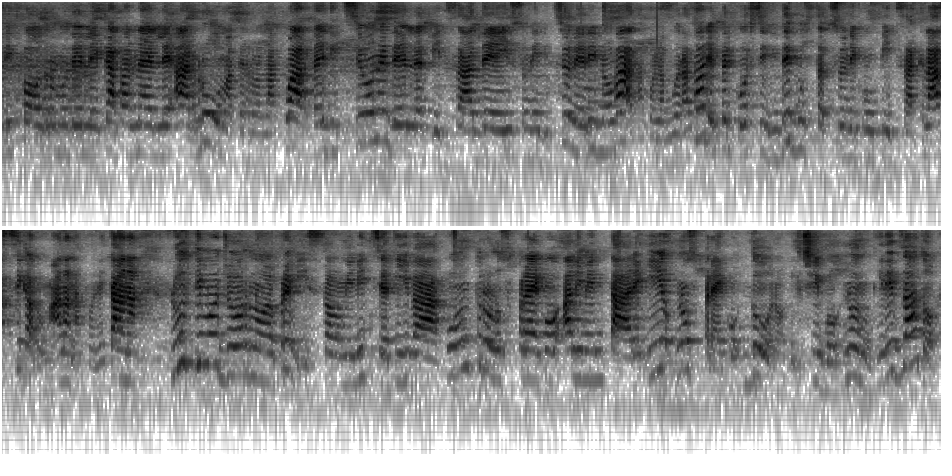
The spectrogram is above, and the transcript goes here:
all'ippodromo delle Capannelle a Roma per la quarta edizione del Pizza Days, un'edizione rinnovata con laboratori e percorsi di degustazione con pizza classica, romana, napoletana. L'ultimo giorno previsto un'iniziativa contro lo spreco alimentare. Io non spreco, dono. Il cibo non utilizzato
